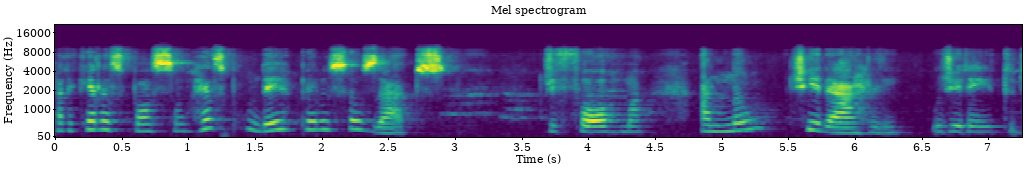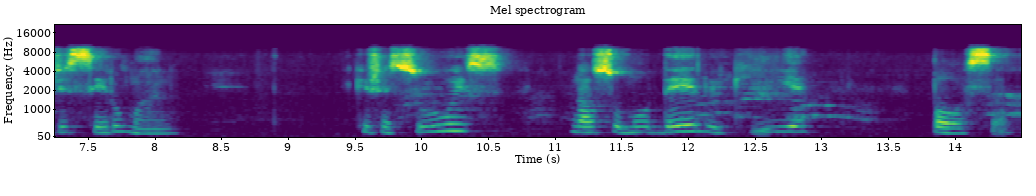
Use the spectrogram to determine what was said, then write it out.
para que elas possam responder pelos seus atos, de forma a não tirar-lhe o direito de ser humano. Que Jesus, nosso modelo e guia, possa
